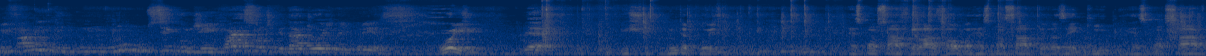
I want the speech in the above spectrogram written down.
me fala em, em, em um segundinho, qual é a sua atividade hoje na empresa? Hoje? É. Ixi, muita coisa responsável pelas obras, responsável pelas equipes, responsável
